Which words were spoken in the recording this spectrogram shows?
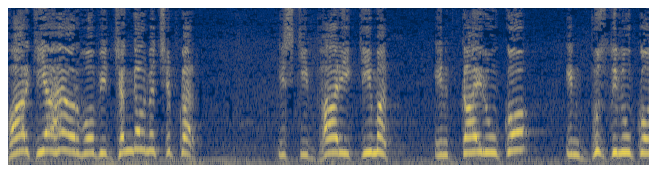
وار کیا ہے اور وہ بھی جنگل میں چھپ کر۔ اس کی بھاری قیمت ان کائروں کو ان بزدلوں کو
